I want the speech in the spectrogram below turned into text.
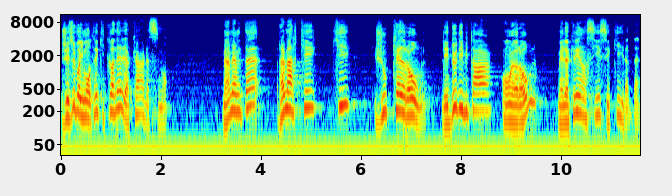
Jésus va y montrer qu'il connaît le cœur de Simon. Mais en même temps, remarquez qui joue quel rôle. Les deux débiteurs ont un rôle, mais le créancier, c'est qui là-dedans?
